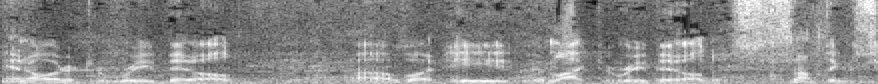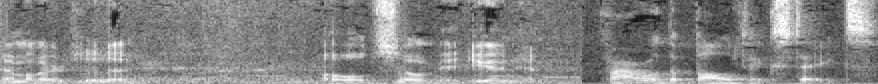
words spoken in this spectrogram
in order to rebuild uh, what he would like to rebuild is something similar to the old Soviet Union. If I were the Baltic states,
